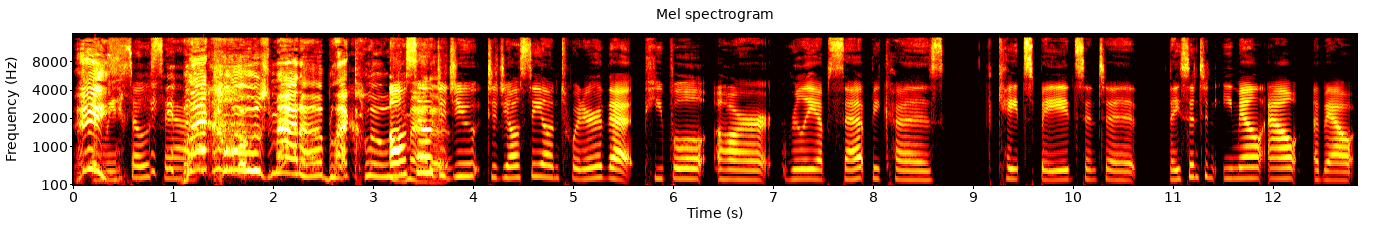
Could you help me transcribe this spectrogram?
Hey, I mean, So sad. black clothes matter. Black clothes matter. also, matter. did you did y'all see on Twitter that people are really upset because Kate Spade sent a they sent an email out about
